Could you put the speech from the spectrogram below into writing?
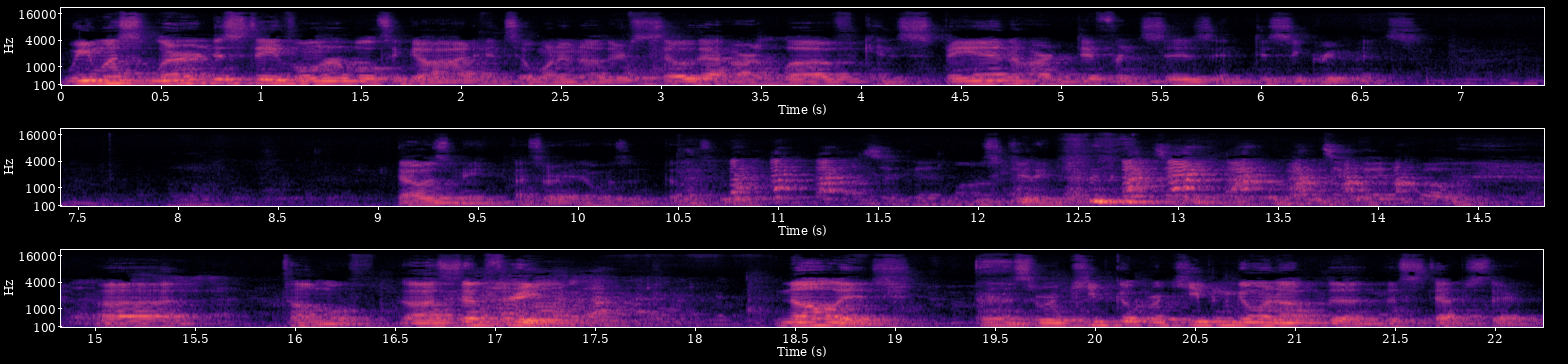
We must learn to stay vulnerable to God and to one another so that our love can span our differences and disagreements. That was me. That's all right. That wasn't. That was me. That's a good line. Just kidding. That's a good, that's a good quote. Uh, Tom Wolfe. Uh, step three, knowledge. So we're keep go, we're keeping going up the, the steps there.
